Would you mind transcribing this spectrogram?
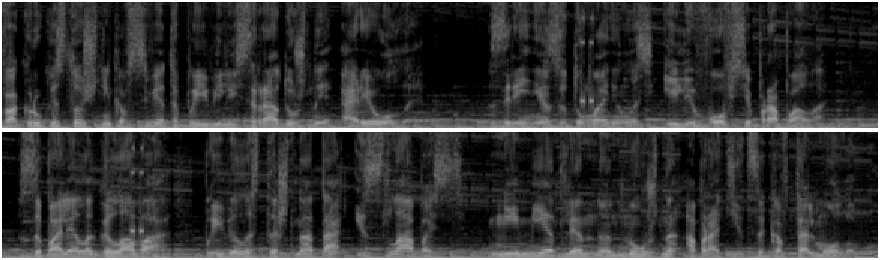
вокруг источников света появились радужные ореолы, зрение затуманилось или вовсе пропало, заболела голова, появилась тошнота и слабость, немедленно нужно обратиться к офтальмологу.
